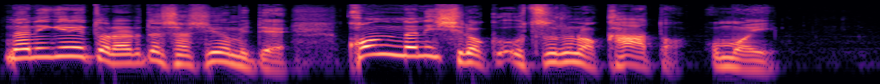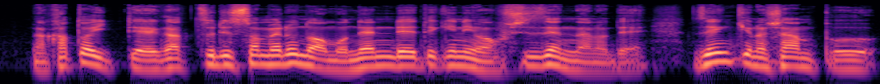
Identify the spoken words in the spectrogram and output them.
何気に撮られた写真を見てこんなに白く写るのかと思いかといってがっつり染めるのはもう年齢的には不自然なので前期のシャンプー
